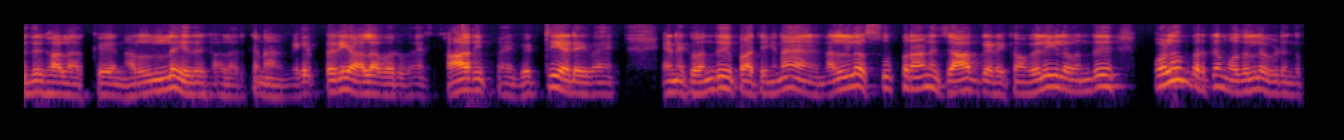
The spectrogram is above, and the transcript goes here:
எதிர்காலம் இருக்கு. நல்ல எதிர்காலம் இருக்கு. நான் மிகப்பெரிய ஆளா வருவேன். சாதிப்பேன். வெற்றி அடைவேன். எனக்கு வந்து பாத்தீங்கன்னா நல்ல சூப்பரான ஜாப் கிடைக்கும். வெளியில வந்து புலம்புறத முதல்ல விடுங்க.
